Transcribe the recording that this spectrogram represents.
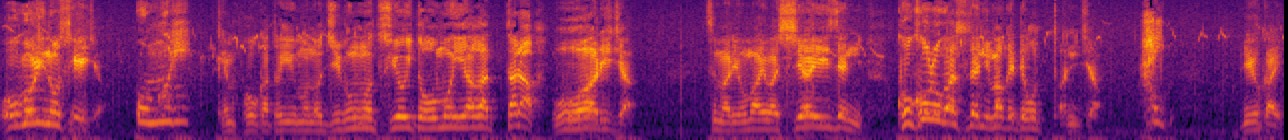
おごりのせいじゃおごり？憲法家というもの自分を強いと思いやがったら終わりじゃ。つまりお前は試合以前に心がすでに負けておったんじゃ。はい。龍海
